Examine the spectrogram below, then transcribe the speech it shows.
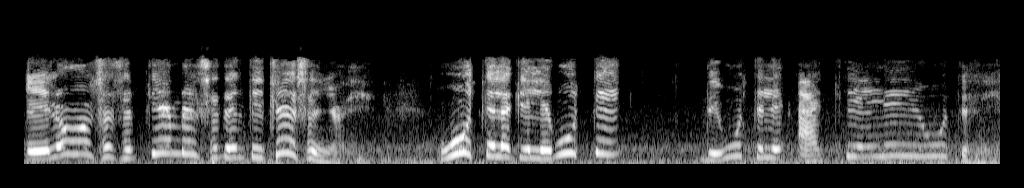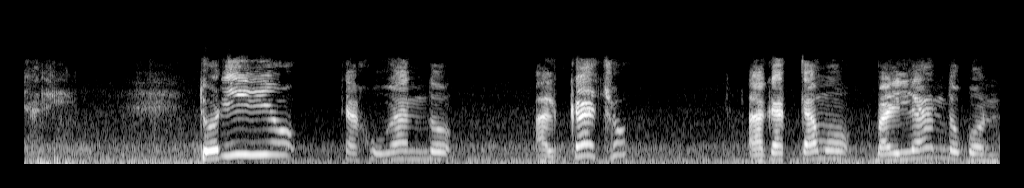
el 11 de septiembre del 73, señores. Gústele a quien le guste, degústele a quien le guste, señores. Toribio está jugando al cacho. Acá estamos bailando con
